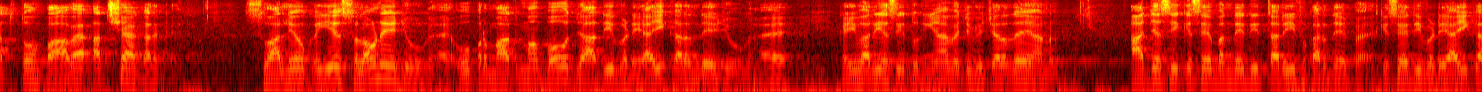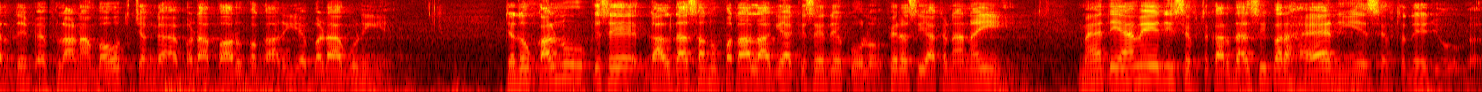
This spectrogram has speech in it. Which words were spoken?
ਅਤ ਤੋਂ ਭਾਵ ਹੈ ਅਤਸ਼ਾ ਕਰਕੇ। ਸਵਾਲਿਓ ਕਹੀਏ ਸਲਾਉਣੇ ਯੋਗ ਹੈ। ਉਹ ਪਰਮਾਤਮਾ ਬਹੁਤ ਜ਼ਿਆਦੀ ਵਡਿਆਈ ਕਰਨ ਦੇ ਯੋਗ ਹੈ। ਕਈ ਵਾਰੀ ਅਸੀਂ ਦੁਨੀਆ ਵਿੱਚ ਵਿਚਰਦੇ ਹਨ ਅੱਜ ਅਸੀਂ ਕਿਸੇ ਬੰਦੇ ਦੀ ਤਾਰੀਫ ਕਰਦੇ ਪਏ, ਕਿਸੇ ਦੀ ਵਡਿਆਈ ਕਰਦੇ ਪਏ, ਫਲਾਣਾ ਬਹੁਤ ਚੰਗਾ ਹੈ, ਬੜਾ ਪਰਉਪਕਾਰੀ ਹੈ, ਬੜਾ ਗੁਣੀ ਹੈ। ਜਦੋਂ ਕੱਲ ਨੂੰ ਕਿਸੇ ਗੱਲ ਦਾ ਸਾਨੂੰ ਪਤਾ ਲੱਗ ਗਿਆ ਕਿਸੇ ਦੇ ਕੋਲੋਂ, ਫਿਰ ਅਸੀਂ ਆਖਣਾ, ਨਹੀਂ, ਮੈਂ ਤੇ ਐਵੇਂ ਇਹਦੀ ਸਿਫਤ ਕਰਦਾ ਸੀ, ਪਰ ਹੈ ਨਹੀਂ ਇਹ ਸਿਫਤ ਦੇ ਯੋਗ।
